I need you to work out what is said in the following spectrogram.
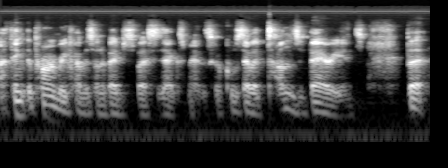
I think the primary covers on Avengers versus X Men. So of course there were tons of variants, but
